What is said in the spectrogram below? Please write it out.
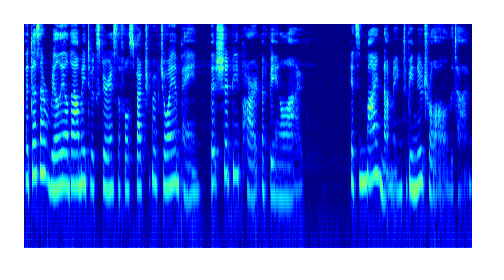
that doesn't really allow me to experience the full spectrum of joy and pain that should be part of being alive. It's mind numbing to be neutral all of the time.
